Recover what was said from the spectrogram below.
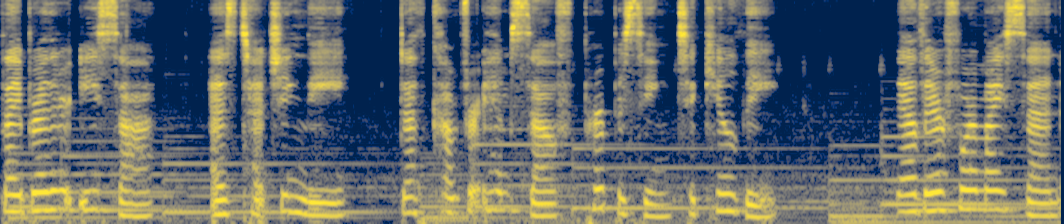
thy brother Esau, as touching thee, doth comfort himself, purposing to kill thee. Now therefore, my son,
